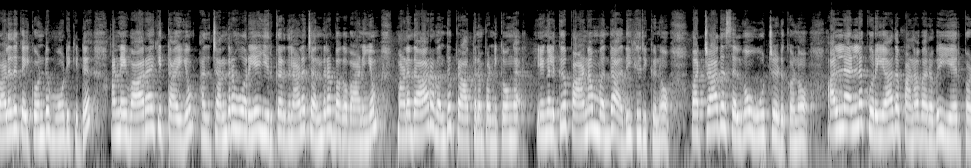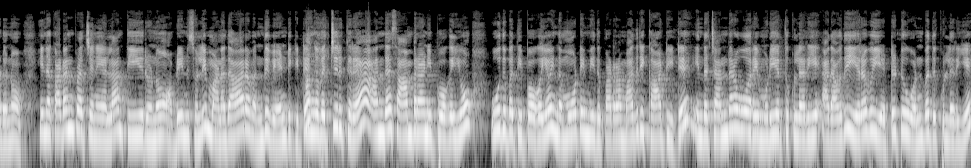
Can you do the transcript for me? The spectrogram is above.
வலது கை கொண்டு மூடிக்கிட்டு அன்னை வாராகி தாயும் அது சந்திர ஓரையே இருக்கிறதுனால சந்திர பகவானையும் மனதார வந்து பிரார்த்தனை பண்ணிக்கோங்க. எங்களுக்கு பணம் வந்து அதிகரிக்கணும். வற்றாத செல்வம் ஊற்றெடுக்கணும். அல்ல அல்ல குறையாத பணவரவு ஏற்படணும். இந்த கடன் பிரச்சனையெல்லாம் தீரணும் அப்படின்னு சொல்லி மனதார வந்து வேண்டிக்கிட்டு அங்கே வச்சிருக்கிற அந்த சாம்பிராணி புகையும் ஊதுபத்தி புகையும் இந்த மூட்டை மீது படுற மாதிரி காட்டிட்டு இந்த சந்திர ஓரை முடியறதுக்குள்ளரையே அதாவது இரவு எட்டு டு ஒன்பதுக்குள்ளரையே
